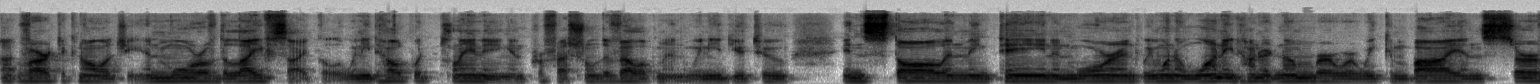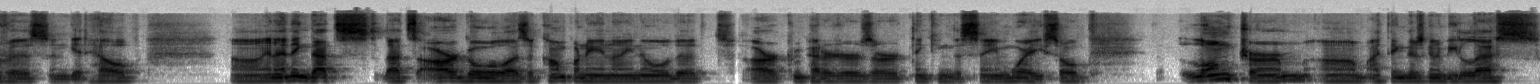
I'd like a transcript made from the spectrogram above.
of our technology and more of the life cycle. We need help with planning and professional development. We need you to install and maintain and warrant. We want a 1-800 number where we can buy and service and get help. Uh, and I think that's that's our goal as a company, and I know that our competitors are thinking the same way. So, long term, um, I think there's going to be less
